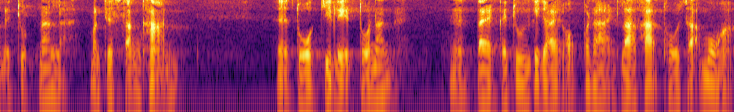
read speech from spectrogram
เนี่ยจุดนั้นแหละมันจะสังหารตัวกิเลสตัวนั้นแตกกระจุยกระจายออกไปได้ ราคะโทสะโมหะ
